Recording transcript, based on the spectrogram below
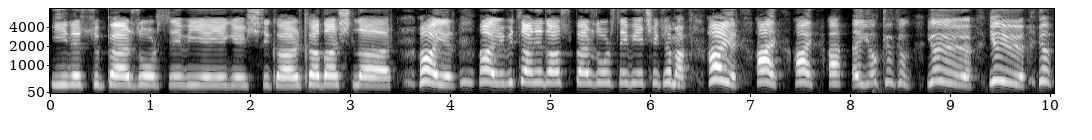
Yine süper zor seviyeye geçtik arkadaşlar. Hayır, hayır bir tane daha süper zor seviye çekemem. Hayır, hayır, hayır, hayır. yok yok yok. Yo yo yo yo yo yo.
